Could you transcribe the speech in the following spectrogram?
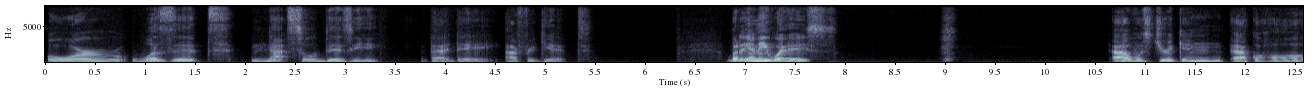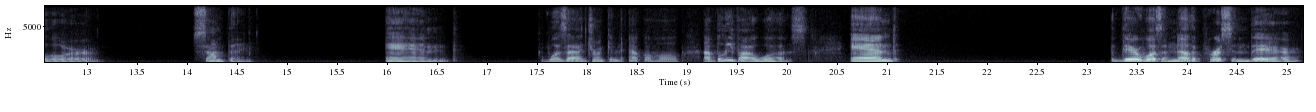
or was it not so busy that day? I forget. But anyways, I was drinking alcohol or something. And was I drinking alcohol? I believe I was. And there was another person there.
